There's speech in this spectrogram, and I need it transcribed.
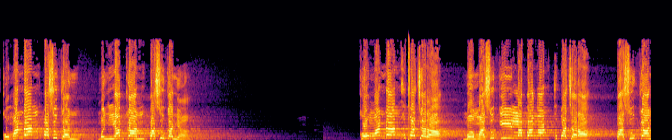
Komandan pasukan menyiapkan pasukannya. Komandan upacara memasuki lapangan upacara. Pasukan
